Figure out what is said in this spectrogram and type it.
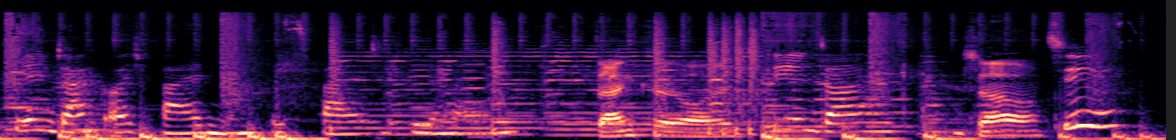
Vielen Dank euch beiden und bis bald. Vielen Dank. Danke euch. Vielen Dank. Ciao. Tschüss.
